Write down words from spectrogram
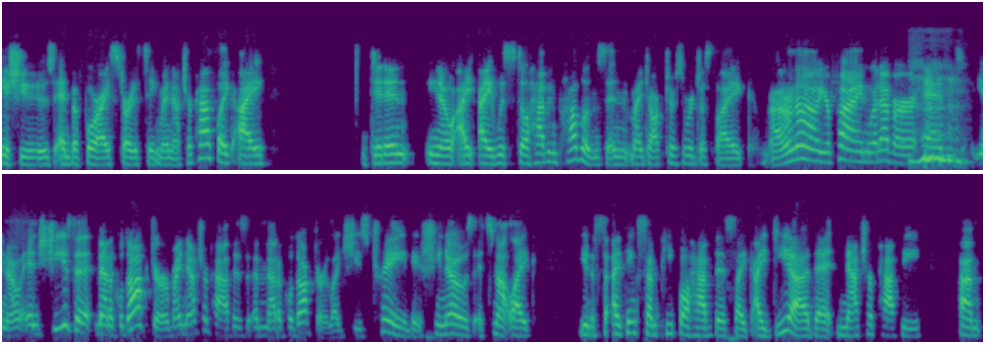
issues and before i started seeing my naturopath like i didn't you know i i was still having problems and my doctors were just like i don't know you're fine whatever. And you know and she's a medical doctor. My naturopath is a medical doctor. Like she's trained she knows. It's not like you know i think some people have this like idea that naturopathy um,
